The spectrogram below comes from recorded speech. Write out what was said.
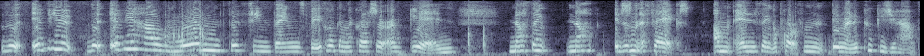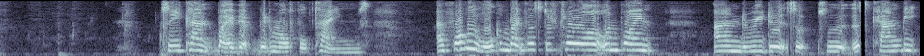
that if you that if you have more than 15 things but you click on the cursor again nothing no it doesn't affect um anything apart from the amount of cookies you have. So you can't buy the upgrade multiple times. I probably will come back to this tutorial at one point and redo it so so that this can be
